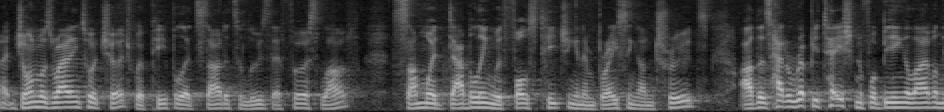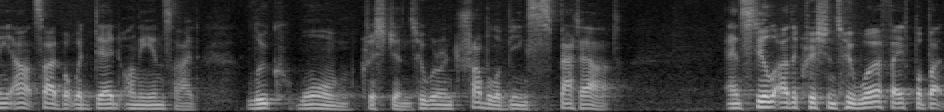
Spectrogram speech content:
Right? John was writing to a church where people had started to lose their first love. Some were dabbling with false teaching and embracing untruths. Others had a reputation for being alive on the outside but were dead on the inside. Lukewarm Christians who were in trouble of being spat out. And still other Christians who were faithful but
